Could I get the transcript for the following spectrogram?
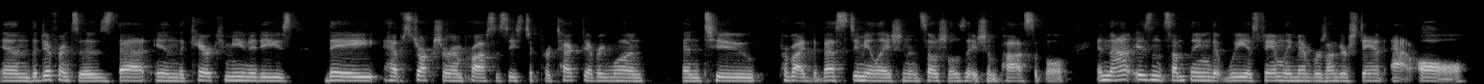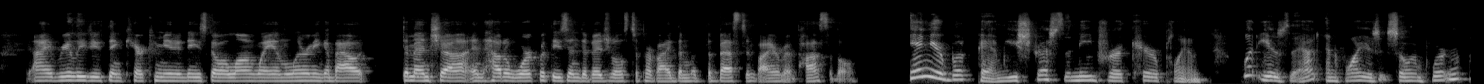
And the difference is that in the care communities, they have structure and processes to protect everyone and to provide the best stimulation and socialization possible. And that isn't something that we as family members understand at all. I really do think care communities go a long way in learning about dementia and how to work with these individuals to provide them with the best environment possible. In your book, Pam, you stress the need for a care plan. What is that and why is it so important?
